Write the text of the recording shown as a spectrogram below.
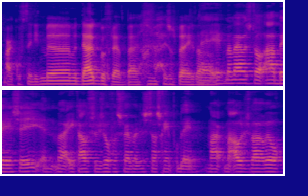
Maar ik hoefde niet mijn, duikbevret bij, bij zo'n spreken. Nee, bij mij was het wel A, B en C. En, maar ik hou sowieso van zwemmen, dus dat was geen probleem. Maar mijn ouders waren wel...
